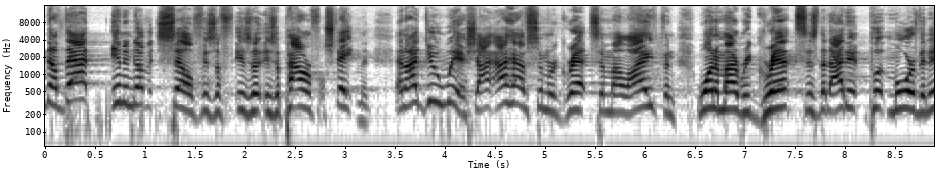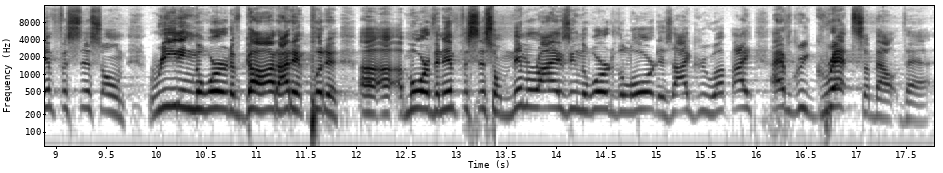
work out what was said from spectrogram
now, that in and of itself is a, is a, is a powerful statement. And I do wish, I, I have some regrets in my life. And one of my regrets is that I didn't put more of an emphasis on reading the Word of God. I didn't put a, a, a more of an emphasis on memorizing the Word of the Lord as I grew up. I, I have regrets about that.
